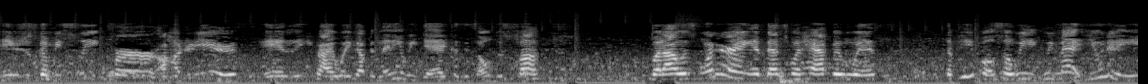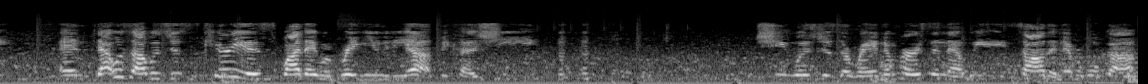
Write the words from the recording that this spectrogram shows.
He was just gonna be asleep for a hundred years, and then he probably wake up and then he'll be dead because he's old as fuck. But I was wondering if that's what happened with the people. So we we met Unity and that was I was just curious why they would bring Unity up because she she was just a random person that we saw that never woke up,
